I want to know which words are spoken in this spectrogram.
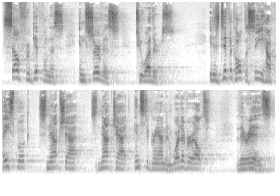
Self forgetfulness in service to others. It is difficult to see how Facebook, Snapchat, Snapchat, Instagram, and whatever else there is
